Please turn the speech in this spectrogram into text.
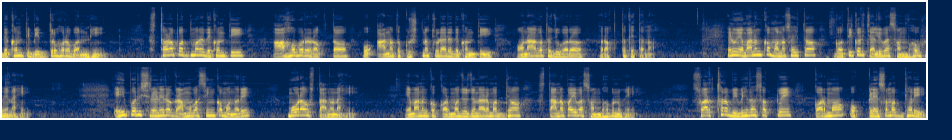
ଦେଖନ୍ତି ବିଦ୍ରୋହର ବହ୍ନି। ସ୍ଥଳପଦ୍ମରେ ଦେଖନ୍ତି ଆହବର ରକ୍ତ ଓ ଆନତ କୃଷ୍ଣଚୂଡ଼ାରେ ଦେଖନ୍ତି ଅନାଗତ ଯୁଗର ରକ୍ତକେତନ। ଏଣୁ ଏମାନଙ୍କ ମନ ସହିତ ଗତି କରି ଚାଲିବା ସମ୍ଭବ ହୁଏ ନାହିଁ। ଏହିପରି ଶ୍ରେଣୀର ଗ୍ରାମବାସୀଙ୍କ ମନରେ ମୋର ଆଉ ସ୍ଥାନ ନାହିଁ। ଏମାନଙ୍କ କର୍ମ ଯୋଜନାରେ ମଧ୍ୟ ସ୍ଥାନ ପାଇବା ସମ୍ଭବ ନୁହେଁ। ସ୍ୱାର୍ଥର ବିଭେଦ ସତ୍ତ୍ୱେ କର୍ମ ଓ କ୍ଲେଶ ମଧ୍ୟରେ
